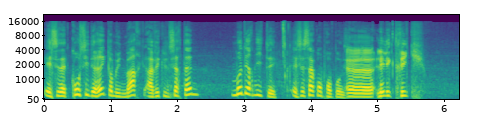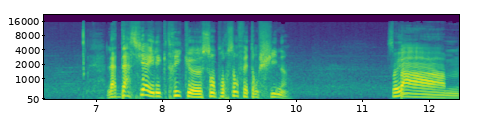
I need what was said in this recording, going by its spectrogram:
et c'est d'être considéré comme une marque avec une certaine modernité. Et c'est ça qu'on propose. Euh, L'électrique, la Dacia électrique euh, 100% faite en Chine. C'est Oui. pas hum,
